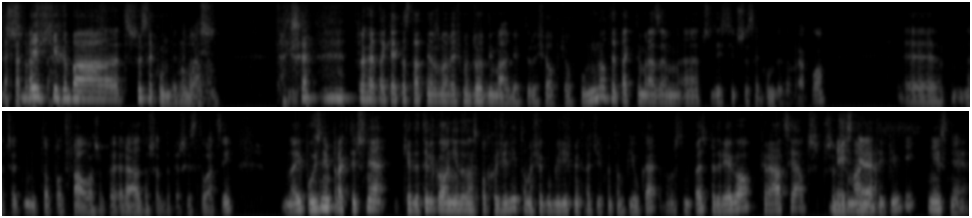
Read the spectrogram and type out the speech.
tak 30 naprawdę. chyba 3 sekundy no tym właśnie. razem. Także trochę tak jak ostatnio rozmawialiśmy o Jordi Malbie, który się obciął w pół minuty, tak tym razem 33 sekundy zabrakło. Znaczy to potrwało, żeby Real doszedł do pierwszej sytuacji. No i później praktycznie, kiedy tylko oni do nas podchodzili, to my się gubiliśmy i traciliśmy tą piłkę. Po prostu bez Pedriego kreacja, przetrzymanie tej piłki nie istnieje.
